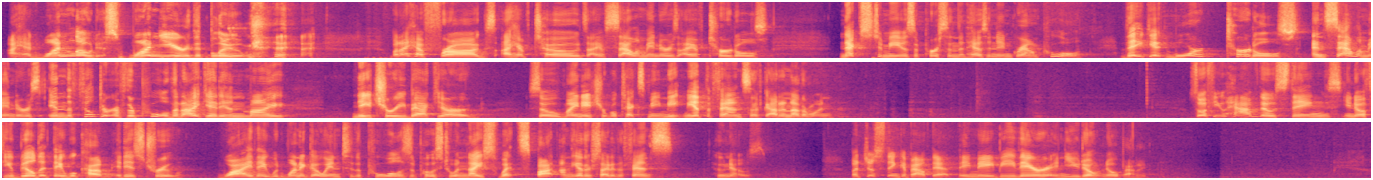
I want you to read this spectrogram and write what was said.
I had one lotus one year that bloomed. but I have frogs, I have toads, I have salamanders, I have turtles. Next to me is a person that has an in-ground pool. They get more turtles and salamanders in the filter of their pool that I get in my naturey backyard. So my nature will text me, meet me at the fence, I've got another one. So if you have those things, you know, if you build it, they will come. It is true. Why they would want to go into the pool as opposed to a nice wet spot on the other side of the fence, who knows? But just think about that. They may be there and you don't know about it.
